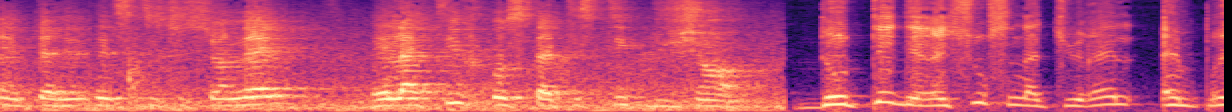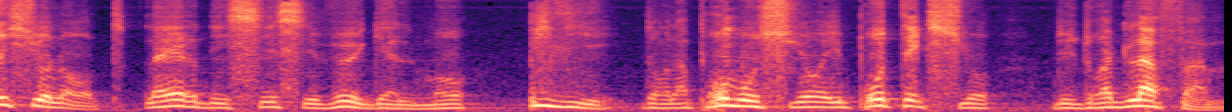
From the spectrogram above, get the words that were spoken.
interinstitutionnelle relatif aux statistiques du genre. Dotée des ressources naturelles impressionnantes, la RDC se veut également pilier dans la promotion et protection des droits de la femme.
